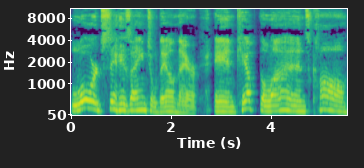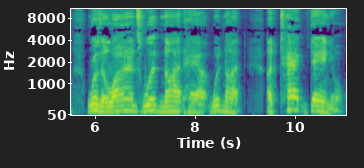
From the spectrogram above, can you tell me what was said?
Lord sent his angel down there and kept the lions calm where the lions would not have, would not attack Daniel.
